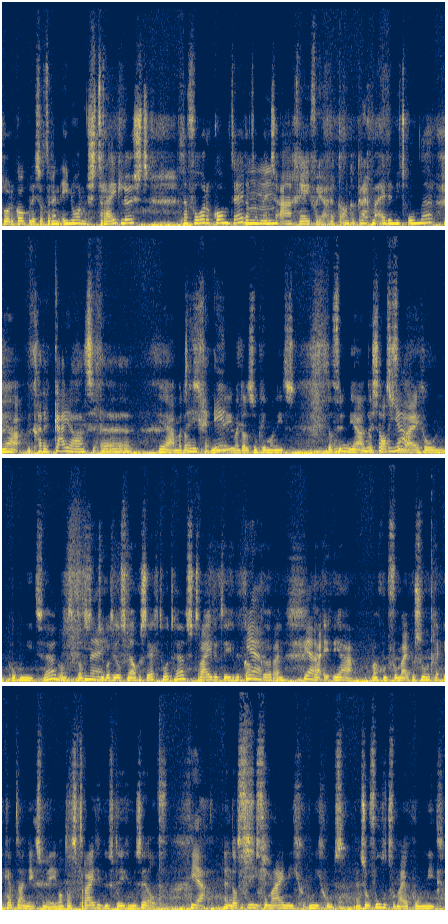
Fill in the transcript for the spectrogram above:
hoor ik ook wel eens dat er een enorme strijdlust naar voren komt. Hè? Dat er Mhm. mensen aangeven, ja de kanker krijgt mij er niet onder. ja, Ik ga er keihard... eh, ja, maar dat, Tegenin? nee, maar dat is ook helemaal niet. Dat, Hoe- ja, hoe dat past voor jou? mij gewoon ook niet. Hè? Want dat is Nee. natuurlijk wat heel snel gezegd wordt: hè? strijden tegen de kanker. En, Ja. ja. Ja, maar goed, voor mij persoonlijk, ik heb daar niks mee. Want dan strijd ik dus tegen mezelf. ja, En dat precies. voelt voor mij niet, niet goed. En zo voelt het voor mij ook gewoon niet.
